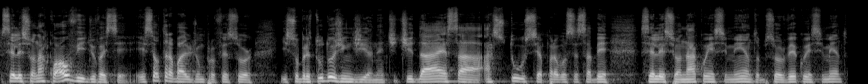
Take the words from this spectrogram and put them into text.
selecionar qual vídeo vai ser. Esse é o trabalho de um professor. E, sobretudo, hoje em dia, né? Te, te dá essa astúcia para você saber selecionar conhecimento, absorver conhecimento.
